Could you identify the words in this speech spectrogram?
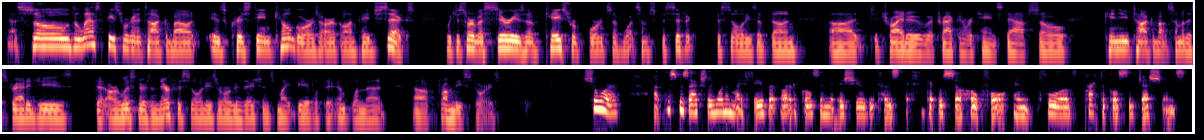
yeah, so the last piece we're going to talk about is christine kilgore's article on page six which is sort of a series of case reports of what some specific facilities have done uh, to try to attract and retain staff. So, can you talk about some of the strategies that our listeners in their facilities or organizations might be able to implement uh, from these stories? Sure. Uh, this was actually one of my favorite articles in the issue because I think it was so hopeful and full of practical suggestions.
